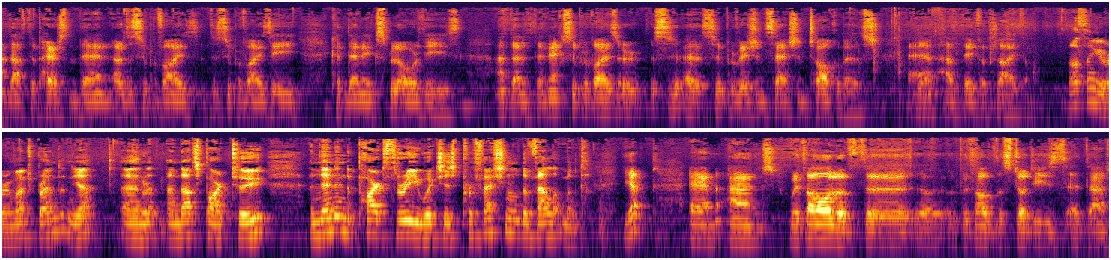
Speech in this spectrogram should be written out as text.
and that the person then or the supervise the supervisee can then explore these, and then at the next supervisor su- uh, supervision session talk about uh, Yeah. how they've applied them. Well, thank you very much, Brendan. Yeah, and Sure. and that's part two, and then into part three, which is professional development. Yep. Um, and with all of the uh, with all the studies that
